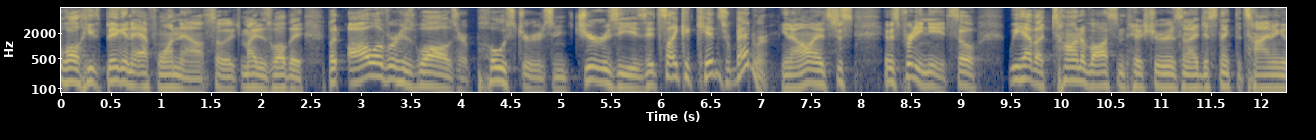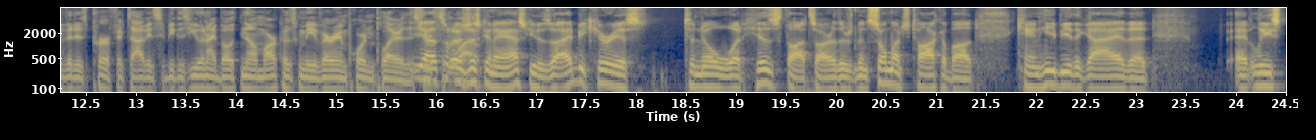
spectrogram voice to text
well, he's big into F1 now, so it might as well be. But all over his walls are posters and jerseys. It's like a kid's bedroom, you know. It's just it was pretty neat. So we have a ton of awesome pictures, and I just think the timing of it is perfect, obviously, because you and I both know Marco's going to be a very important player this yeah, year. Yeah, that's what I was just going to ask you. Is uh, I'd be curious to know what his thoughts are. There's been so much talk about can he be the guy that at least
